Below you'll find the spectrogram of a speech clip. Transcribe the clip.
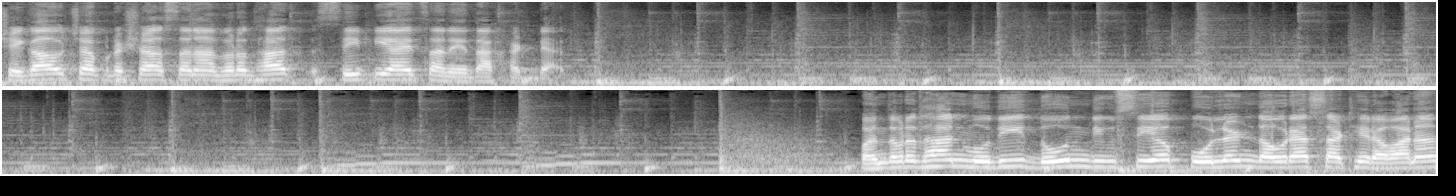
शेगावच्या प्रशासनाविरोधात सीपीआयचा नेता खड्ड्यात. पंतप्रधान मोदी दोन दिवसीय पोलंड दौऱ्यासाठी रवाना.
